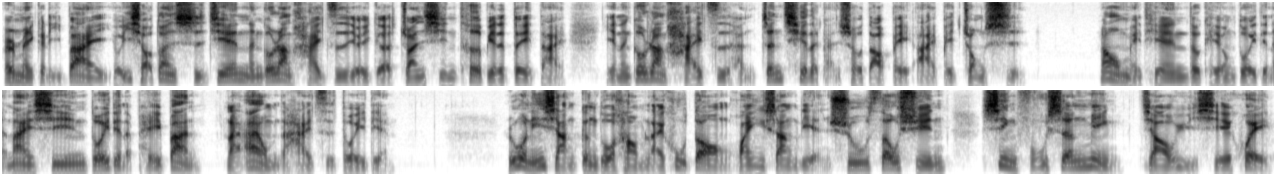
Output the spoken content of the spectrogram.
而每个礼拜有一小段时间，能够让孩子有一个专心、特别的对待，也能够让孩子很真切的感受到被爱、被重视。让我们每天都可以用多一点的耐心、多一点的陪伴，来爱我们的孩子多一点。如果您想更多和我们来互动，欢迎上脸书搜寻“幸福生命教育协会”，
